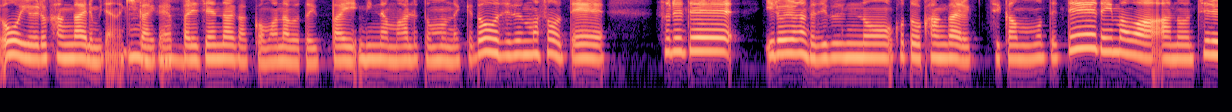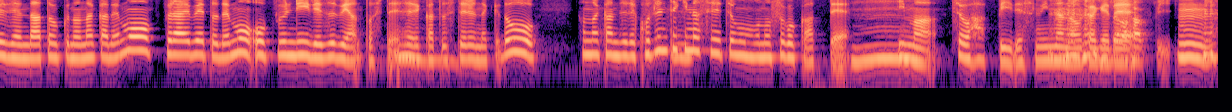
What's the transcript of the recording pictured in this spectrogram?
ィをいろいろ考えるみたいな機会がやっぱりジェンダー学を学ぶといっぱいみんなもあると思うんだけど、自分もそうで、それで、いろいろなんか自分のことを考える時間も持ってて、で、今は、あの、チルジェンダートークの中でも、プライベートでもオープンリーレズビアンとして生活してるんだけど、そんな感じで個人的な成長もものすごくあって、うん今、超ハッピーです。みんなのおかげ 超でハ。ッピうん、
